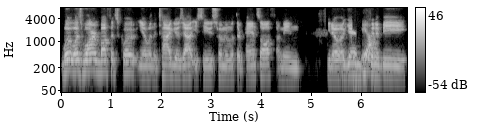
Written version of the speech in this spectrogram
What, what's Warren Buffett's quote? You know, when the tide goes out, you see who's swimming with their pants off. I mean, you know, again, Yeah. it's going to be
